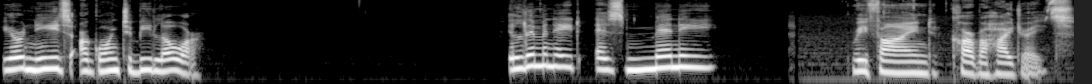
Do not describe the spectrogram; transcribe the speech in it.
your needs are going to be lower eliminate as many refined carbohydrates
